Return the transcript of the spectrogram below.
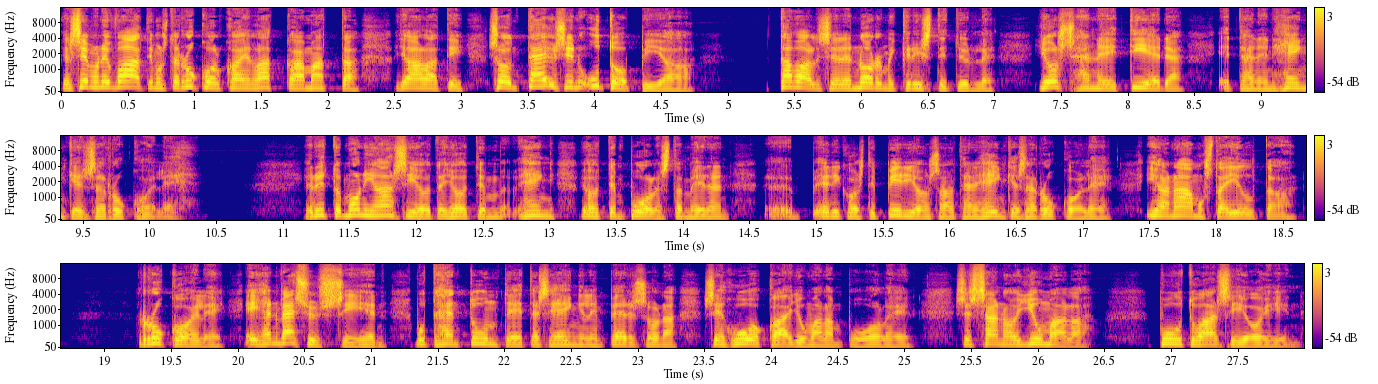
Ja semmoinen vaatimus, että rukoilkaa ei lakkaamatta ja alati, se on täysin utopiaa tavalliselle normikristitylle, jos hän ei tiedä, että hänen henkensä rukoilee. Ja nyt on monia asioita, joiden, hen, joiden puolesta meidän erikoisesti Pirjo on sanonut, että hänen henkensä rukoilee ihan aamusta iltaan. Rukoilee. Ei hän väsy siihen, mutta hän tuntee, että se hengellinen persona, se huokaa Jumalan puoleen. Se sanoo Jumala, puutu asioihin.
